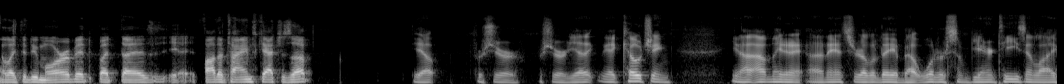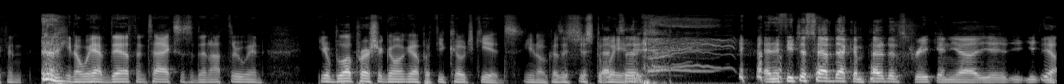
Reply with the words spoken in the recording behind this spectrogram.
I like to do more of it but uh, uh, father times catches up Yep, for sure, for sure. Yeah, yeah coaching. You know, I made a, an answer the other day about what are some guarantees in life, and you know, we have death and taxes, and then I threw in your blood pressure going up if you coach kids. You know, because it's just the way it it. is. and if you just have that competitive streak and you you you, Yeah.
